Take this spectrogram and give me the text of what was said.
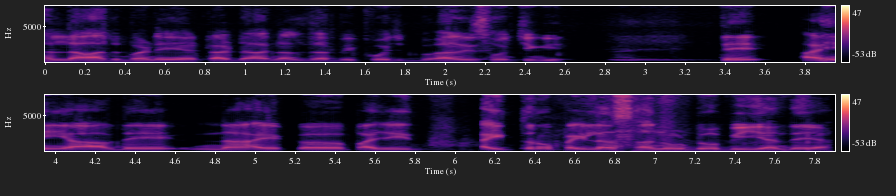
ਹਾਲਾਤ ਬਣੇ ਆ ਤੁਹਾਡਾ ਨਾਲ ਦਾ ਵੀ ਕੁਝ ਬਾਰੇ ਸੋਚੀਏ। ਤੇ ਅਸੀਂ ਆਪਦੇ ਨਾ ਇੱਕ ਭਾਜੀ ਇਧਰੋਂ ਪਹਿਲਾਂ ਸਾਨੂੰ ਡੋਬੀ ਜਾਂਦੇ ਆ।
